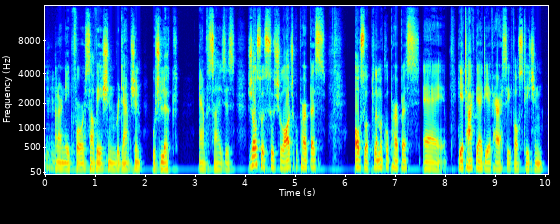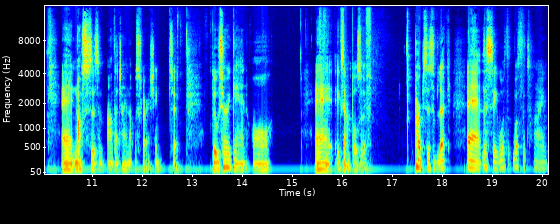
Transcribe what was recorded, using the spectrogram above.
mm-hmm. and our need for salvation, redemption, which Luke emphasizes. There's also a sociological purpose, also a polemical purpose. Uh, he attacked the idea of heresy, false teaching, uh, Gnosticism at that time that was flourishing. So those are again all uh, examples of purposes of Luke. Uh, let's see, what's what's the time?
